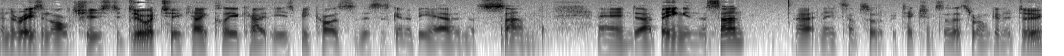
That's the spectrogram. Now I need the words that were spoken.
and the reason I'll choose to do a 2K clear coat is because this is going to be out in the sun. And uh, being in the sun, uh, needs some sort of protection. So that's what I'm going to do.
